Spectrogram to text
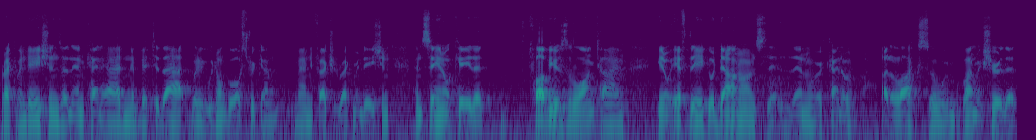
recommendations and then kind of adding a bit to that. We, we don't go strictly on manufacturer recommendation and saying, okay, that twelve years is a long time. You know, if they go down on us, th- then we're kind of out of luck. So we want to make sure that,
